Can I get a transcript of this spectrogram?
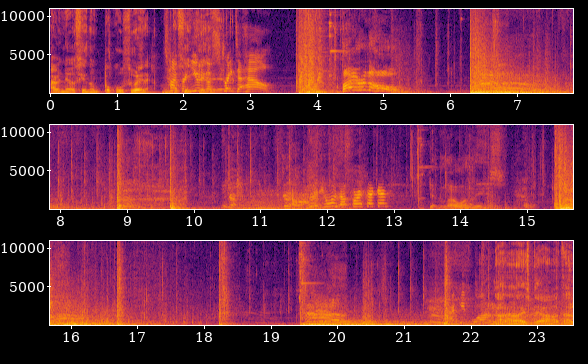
ha venido siendo un poco usurera. Así que- straight to hell. Fire in the hole! Could you hold up for a second? Getting low on these. No, no, este va a matar.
